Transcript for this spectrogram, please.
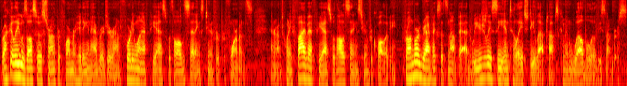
Rocket League was also a strong performer hitting an average around 41 FPS with all the settings tuned for performance, and around 25 FPS with all the settings tuned for quality. For onboard graphics, that's not bad. We usually see Intel HD laptops come in well below these numbers.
